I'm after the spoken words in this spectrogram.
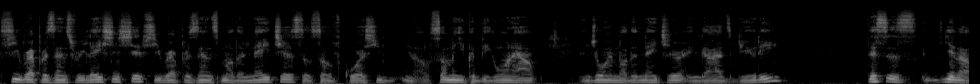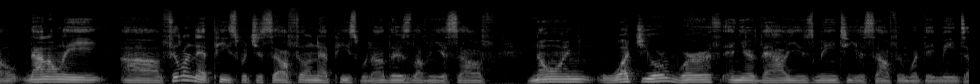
She represents relationships. She represents Mother Nature. So, so of course, you you know some of you could be going out enjoying Mother Nature and God's beauty. This is you know not only uh, feeling that peace with yourself, feeling that peace with others, loving yourself, knowing what your worth and your values mean to yourself and what they mean to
